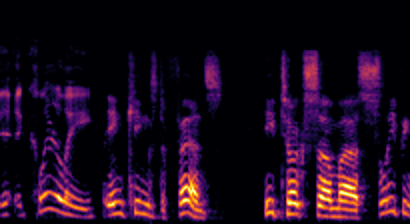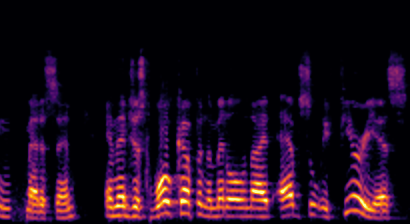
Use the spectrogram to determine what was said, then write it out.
it, it clearly In King's defense, he took some uh, sleeping medicine and then just woke up in the middle of the night absolutely furious.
